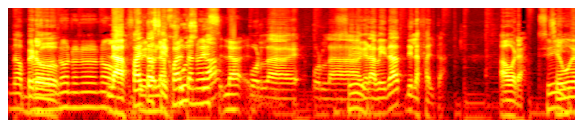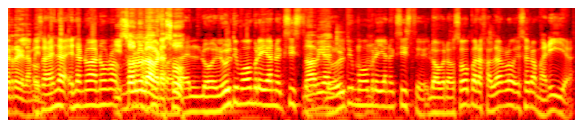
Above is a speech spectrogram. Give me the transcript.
¿no? No, pero No, no, no, no, no. la falta Pero la se falta no juzga es la. por la, por la Sí. gravedad de la falta. Ahora, Sí. según el O reglamento. sea, es la, es la nueva norma. Y solo norma lo FIFA. abrazó. La- el, lo- el último hombre ya no existe. No había Lo ni- último hombre ya no existe. Lo abrazó para jalarlo, eso era amarilla.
